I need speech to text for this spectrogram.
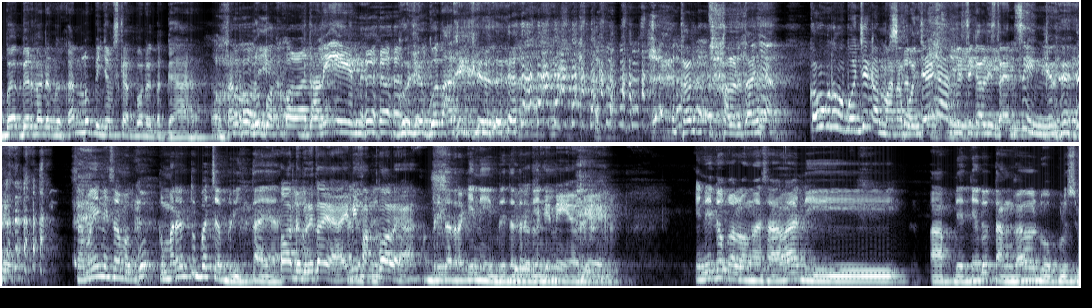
ba- biar nggak deg-degan lu pinjam skateboard tegar. Ntar Oh, lu iya, bak- kalau ada- ditaliin. Gua juga gua tarik. kan kalau ditanya, kamu kenapa boncengan? Mana boncengan? Physical distancing. sama ini sama gue kemarin tuh baca berita ya oh ada berita ya. Ini Ada faktual berita- ya. berita terkini berita, Berita terkini terkini, oke. Ini tuh kalau nggak salah di update-nya tuh tanggal 29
